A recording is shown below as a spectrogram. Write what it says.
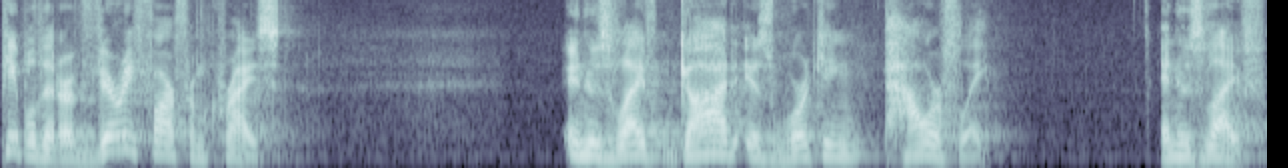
people that are very far from Christ, in whose life God is working powerfully, in whose life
